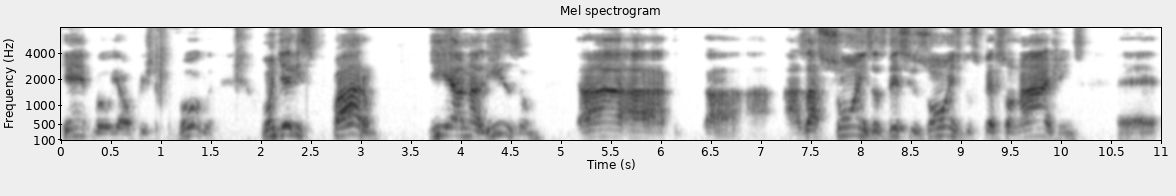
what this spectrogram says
Campbell e ao Christopher Vogler, onde eles param e analisam a, a, a, as ações, as decisões dos personagens, é,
